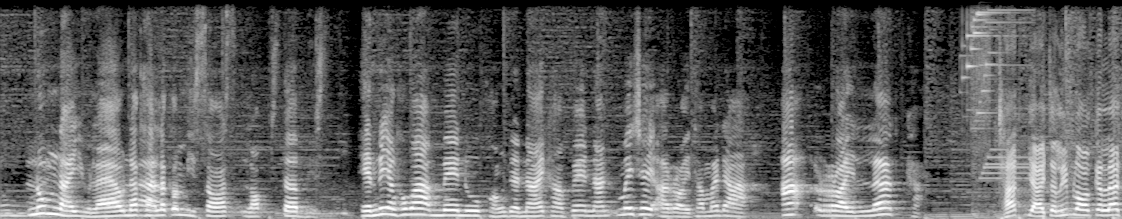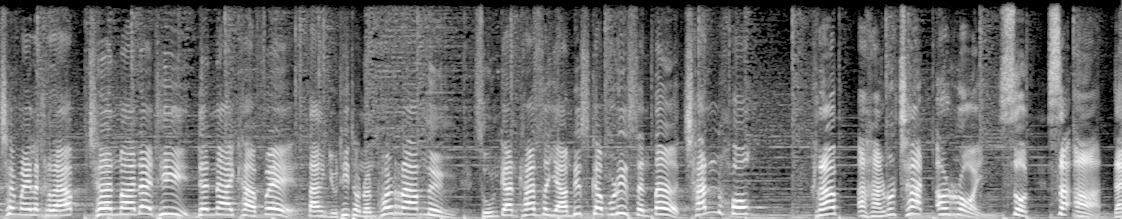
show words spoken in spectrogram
นุ่มนุ่มในอยู่แล้วนะคะค่ะแล้วก็มีซอส lobster b i s เห็นหรือยังคะว่าเมนูของ The Night Cafe นั้นไม่ใช่อร่อยธรรมดา อร่อยเลิศค่ะ ชักอยากจะลิ้มลองกันแล้วใช่ไหมล่ะครับ เชิญมาได้ที่ The Nine Cafe ตั้งอยู่ที่ถนนพระรามหนึ่งศูนย์การค้าสยาม Discovery Center ชั้น 6 ครับ อาหารรสชาติอร่อย สด สะอาด ได้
